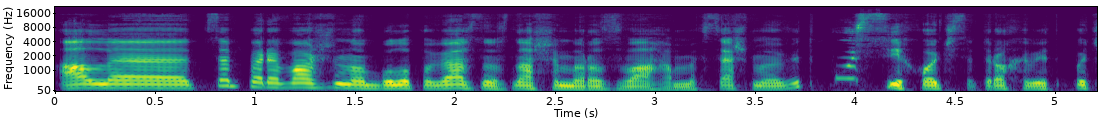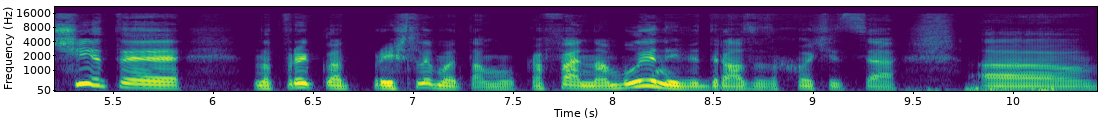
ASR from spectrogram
Але це переважно було пов'язано з нашими розвагами. Все ж ми у відпустці, хочеться трохи відпочити. Наприклад, прийшли ми там у кафе на млин і відразу захочеться е,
